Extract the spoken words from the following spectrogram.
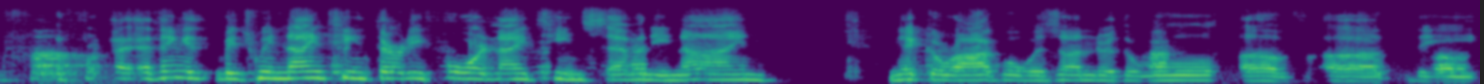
f- f- I think it's between 1934 and 1979, Nicaragua was under the rule of uh, the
